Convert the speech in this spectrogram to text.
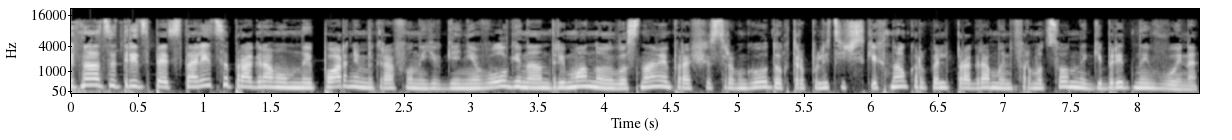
15.35 столица, программа «Умные парни», у микрофона Евгения Волгина, Андрей Манойло с нами, профессор МГУ, доктор политических наук, руководитель программы «Информационные гибридные войны».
